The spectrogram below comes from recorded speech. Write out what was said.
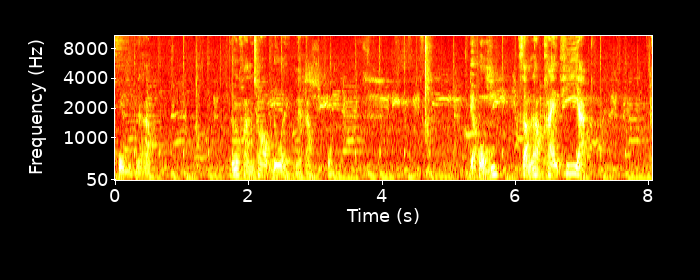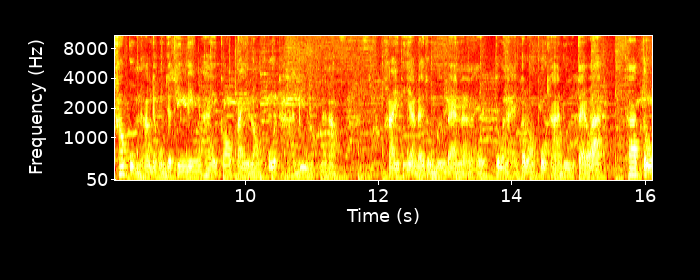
คุ้มนะครับ ด้วยความชอบด้วยนะครับผมเดี๋ยวผมสำหรับใครที่อยากเข้ากลุ่มนะครับ เดี๋ยวผมจะทิ้งลิงก์ไว้ให้ก็ไปลองโพสหาดูนะครับ ใครที่อยากได้ถุงมือแบรนด์อะไรตัวไหนก็ลองโพสหาดู แต่ว่าถ้าตัว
